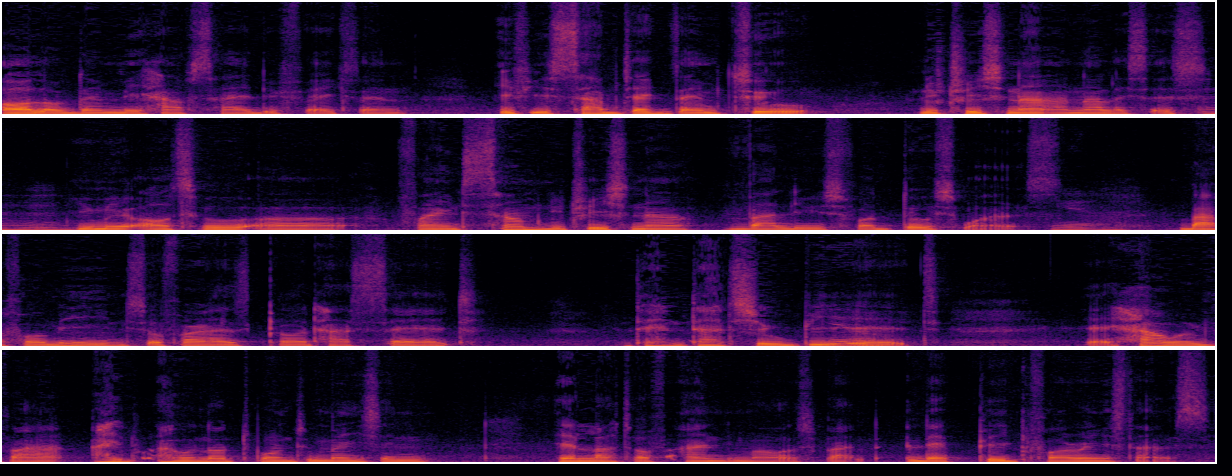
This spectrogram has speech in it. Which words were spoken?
all of them may have side effects, and if you subject them to nutritional analysis, Mm-hmm. you may also uh, find some nutritional values for those ones. Yeah. But for me, so far as God has said, then that should be Yeah. it. Uh, however, I, I will not want to mention a lot of animals, but the pig, for instance,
